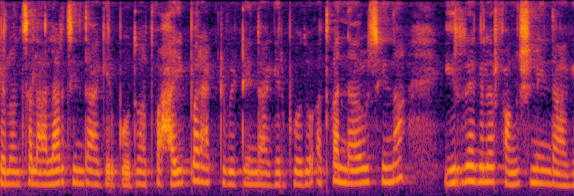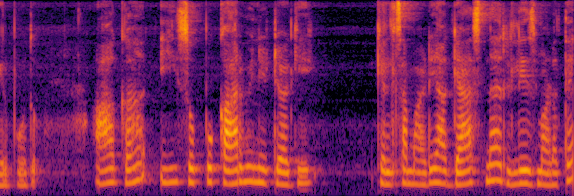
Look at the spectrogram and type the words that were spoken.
ಕೆಲವೊಂದು ಸಲ ಅಲರ್ಜಿಯಿಂದ ಆಗಿರ್ಬೋದು ಅಥವಾ ಹೈಪರ್ ಆ್ಯಕ್ಟಿವಿಟಿಯಿಂದ ಆಗಿರ್ಬೋದು ಅಥವಾ ನರ್ವ್ಸಿನ ಇರ್ರೆಗ್ಯುಲರ್ ಫಂಕ್ಷನಿಂದ ಆಗಿರ್ಬೋದು. ಆಗ ಈ ಸೊಪ್ಪು ಕಾರ್ಮಿನೇಟಿವಾಗಿ ಕೆಲಸ ಮಾಡಿ ಆ ಗ್ಯಾಸ್ನ ರಿಲೀಸ್ ಮಾಡುತ್ತೆ.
